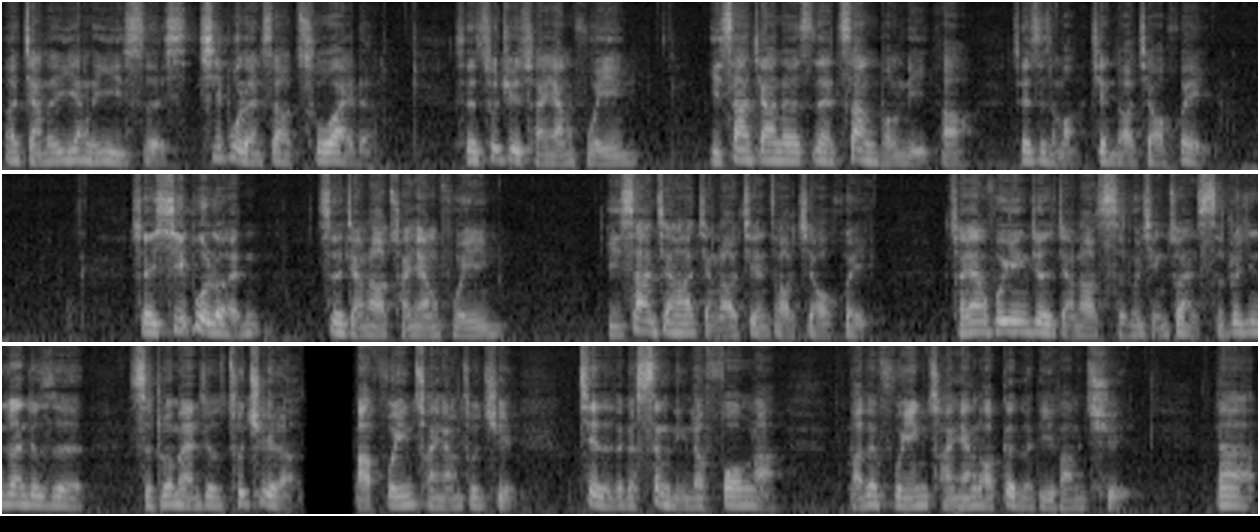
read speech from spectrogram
呃，讲的一样的意思，西布伦是要出外的，是出去传扬福音；以萨迦呢，是在帐篷里啊。这是什么？建造教会。所以西布伦是讲到传扬福音，以萨迦讲到建造教会。传扬福音就是讲到使徒行传，使徒行传就是使徒们就是出去了，把福音传扬出去，借着这个圣灵的风啊，把这福音传扬到各个地方去。那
